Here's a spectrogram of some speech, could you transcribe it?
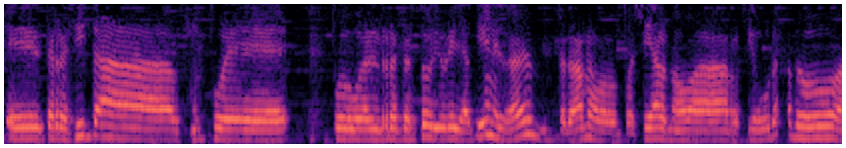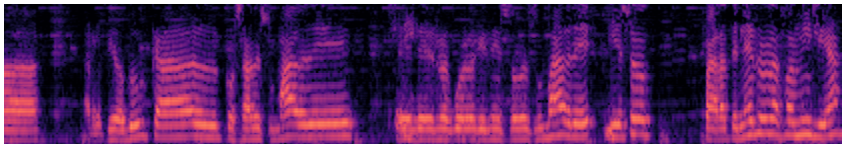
eh, te recita, pues, pues, el repertorio que ella tiene, ¿sabes? Pero vamos, pues sí, a lo a Rocío Jurado, a, a Rocío Durcal, cosas de su madre, eh, recuerdo que tiene sobre su madre, y eso, para tenerlo en la familia,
